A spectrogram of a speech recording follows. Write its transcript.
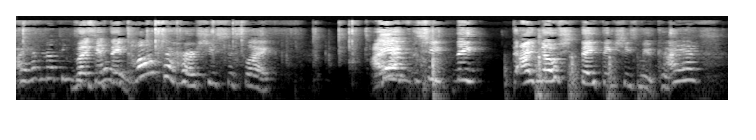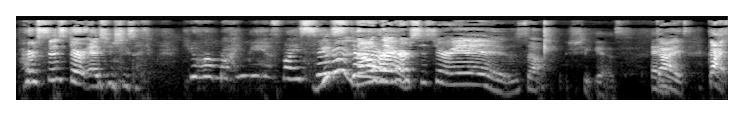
I have nothing to like say. if they talk to her, she's just like I have she they I know she, they think she's mute because I have. her sister is and she's like you remind me of my sister. You don't know that her sister is. Oh, she is. Guys, guys,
